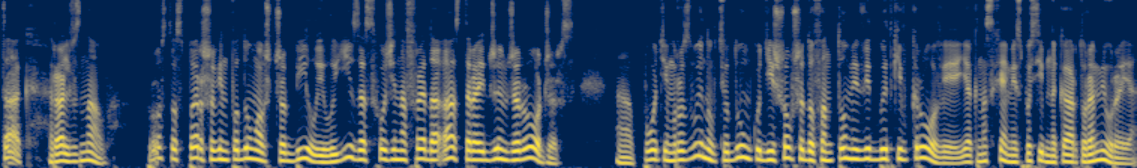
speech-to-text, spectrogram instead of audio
Так, Ральф знав. Просто спершу він подумав, що Біл і Луїза схожі на Фреда Астера і Джинджер Роджерс а потім розвинув цю думку, дійшовши до фантомів відбитків крові, як на схемі спосібника Артура Мюрея.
